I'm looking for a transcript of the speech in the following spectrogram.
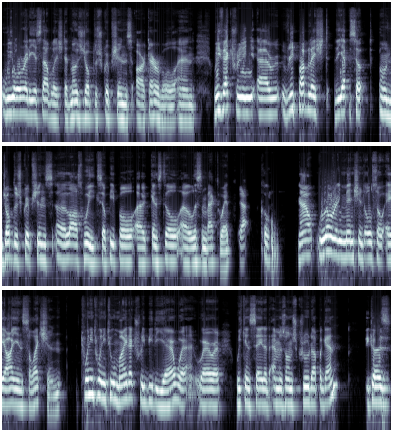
we already established that most job descriptions are terrible, and we've actually uh, republished the episode on job descriptions uh, last week, so people uh, can still uh, listen back to it. Yeah, cool. Now we already mentioned also AI in selection. 2022 might actually be the year where where we can say that Amazon screwed up again because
